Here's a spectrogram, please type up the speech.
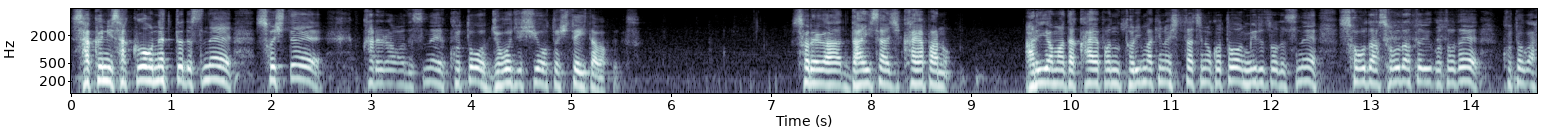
策に策を練ってですねそして彼らはですねことを成就しようとしていたわけです。それが大祭司カヤパのあるいはまたカヤパの取り巻きの人たちのことを見るとですねそうだそうだということでことが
